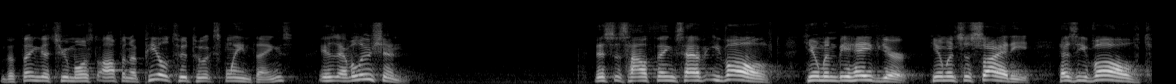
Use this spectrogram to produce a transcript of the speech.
the thing that you most often appeal to to explain things is evolution. This is how things have evolved human behavior, human society has evolved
